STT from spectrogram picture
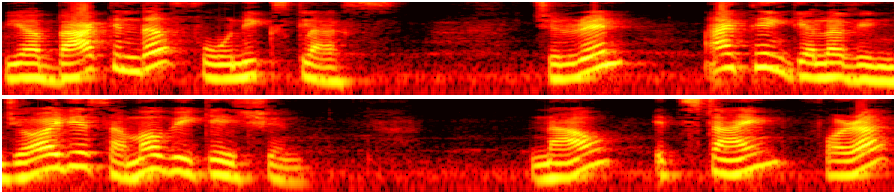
we are back in the phonics class. Children, I think you'll have enjoyed your summer vacation. Now, it's time for a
